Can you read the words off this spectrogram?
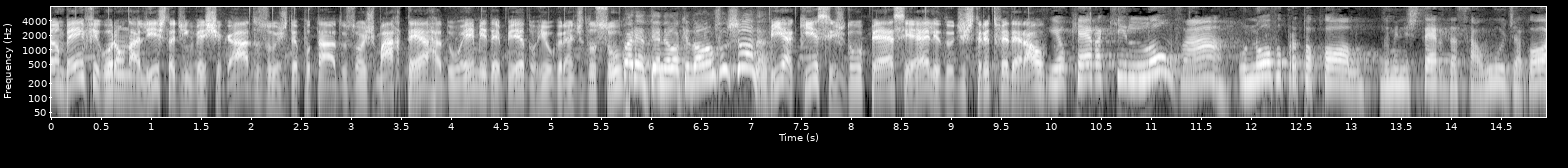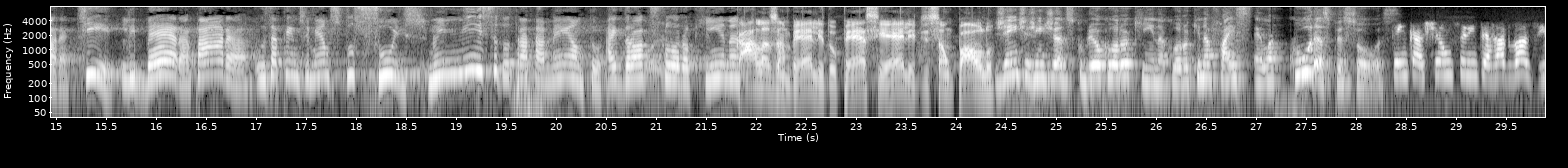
Também figuram na lista de investigados os deputados Osmar Terra, do MDB do Rio Grande do Sul, Quarentena e lockdown não funciona. Bia Kisses, do PSL do Distrito Federal, E eu quero aqui louvar o novo protocolo do Ministério da Saúde agora, que libera para os atendimentos do SUS, no início do tratamento, a hidroxicloroquina. Carla Zambelli, do PSL de São Paulo, Gente, a gente já descobriu a cloroquina. A cloroquina faz, ela cura as pessoas. Tem caixão sendo enterrado vazio.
